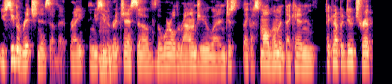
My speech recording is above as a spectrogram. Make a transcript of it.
you see the richness of it, right, and you see mm. the richness of the world around you, and just like a small moment that can picking up a dude shrimp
